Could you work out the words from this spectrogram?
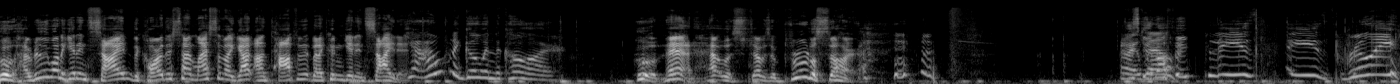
Whew, I really want to get inside the car this time. Last time I got on top of it, but I couldn't get inside it. Yeah, I want to go in the car. Oh man, that was that was a brutal start. All right, get well, nothing? please, please, really?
